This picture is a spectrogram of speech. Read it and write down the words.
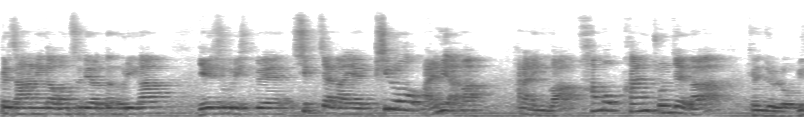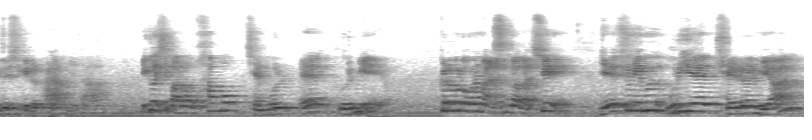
그래서 하나님과 원수되었던 우리가 예수 그리스도의 십자가의 피로 말미암아 하나님과 화목한 존재가 된 줄로 믿으시기를 바랍니다. 이것이 바로 화목 제물의 의미예요. 그러므로 오늘 말씀과 같이 예수님은 우리의 죄를 위한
